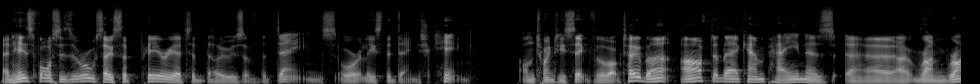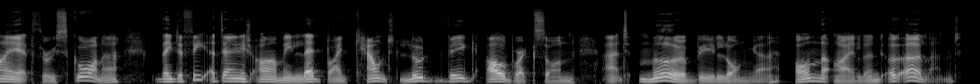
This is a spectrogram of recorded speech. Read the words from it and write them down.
and his forces are also superior to those of the Danes, or at least the Danish king. On 26th of October, after their campaign has uh, run riot through Skåne, they defeat a Danish army led by Count Ludwig Albrechtsson at Mörbylånga on the island of Öland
